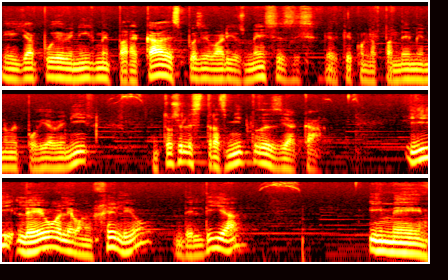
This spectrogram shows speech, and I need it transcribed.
Eh, ya pude venirme para acá después de varios meses que con la pandemia no me podía venir. Entonces les transmito desde acá. Y leo el Evangelio del día y me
